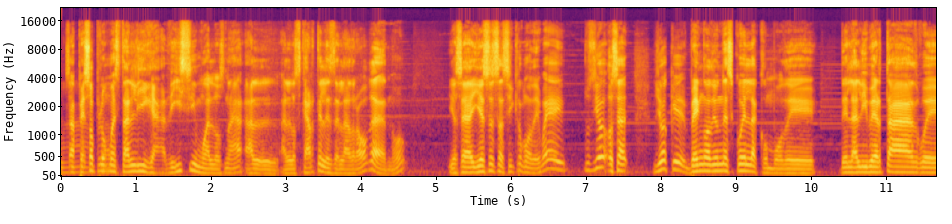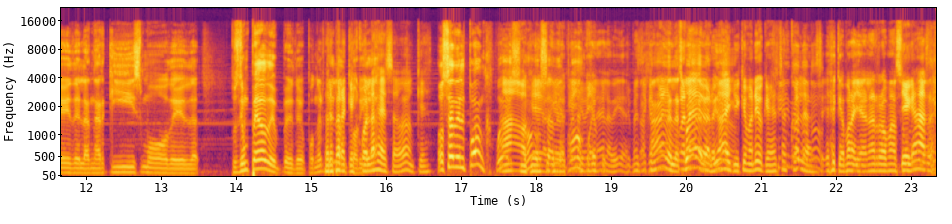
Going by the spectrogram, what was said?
O sea, Ah, Peso Pluma está ligadísimo a los, al- a los cárteles de la droga, ¿no? Y o sea, y eso es así como de, güey, pues yo, o sea, yo que vengo de una escuela como de, de la libertad, güey, del anarquismo, de la- pues de un pedo de, de ponerte Pero la para qué escuela es esa, weón? ¿Qué? O sea, del punk, pues, ah, ¿no? ok, o sea, ok, del ok, punk. yo- Escuela de la vida. Yo pensé que Ajá, era de la escuela escuela de la verdad. vida. Yo dije, marico, ¿qué es esta Sí, no, escuela? no, no. Sí, es que por allá en la Roma Llegas así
